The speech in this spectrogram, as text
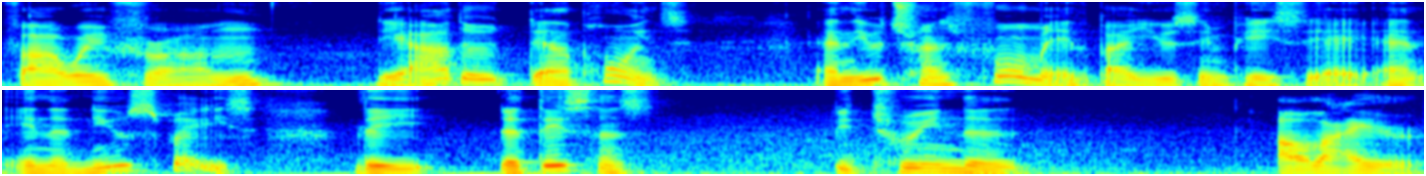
far away from the other data points, and you transform it by using PCA, and in a new space, the, the distance between the outlier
